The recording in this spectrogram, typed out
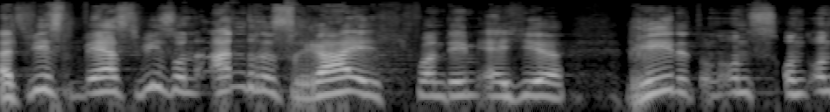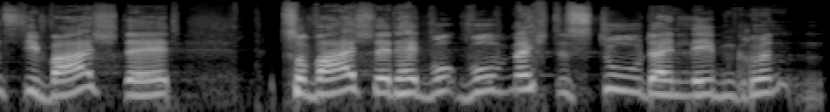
Als wäre es wie so ein anderes Reich, von dem er hier redet und uns, und uns die Wahl stellt, zur Wahl stellt, hey, wo, wo möchtest du dein Leben gründen?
